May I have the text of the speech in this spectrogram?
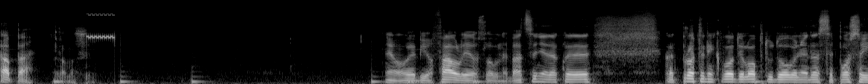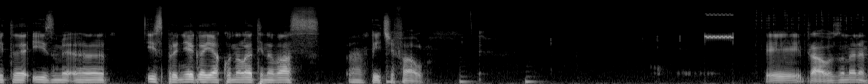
Opa, promašaj. Evo, ovo je bio faul, evo slobodne bacanje. Dakle, kad protivnik vodi loptu, dovoljno da se postavite izme, e, ispred njega i ako naleti na vas, e, piće faul. I bravo za mene.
